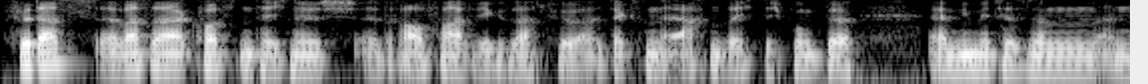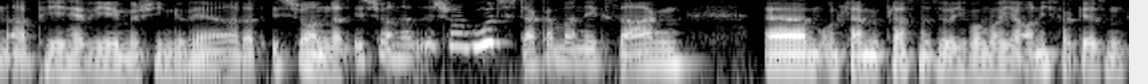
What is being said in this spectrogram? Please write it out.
Für das, äh, was er kostentechnisch äh, drauf hat, wie gesagt, für 66, 68 äh, Punkte äh, Mimetism, ein AP Heavy Maschinengewehr, das ist schon, das ist schon, das ist schon gut, da kann man nichts sagen. Ähm, und Climate Plus natürlich wollen wir ja auch nicht vergessen.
